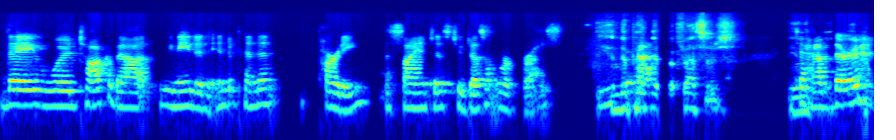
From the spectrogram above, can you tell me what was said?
they would talk about we need an independent party, a scientist who doesn't work for us. The independent have, professors? The to have their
